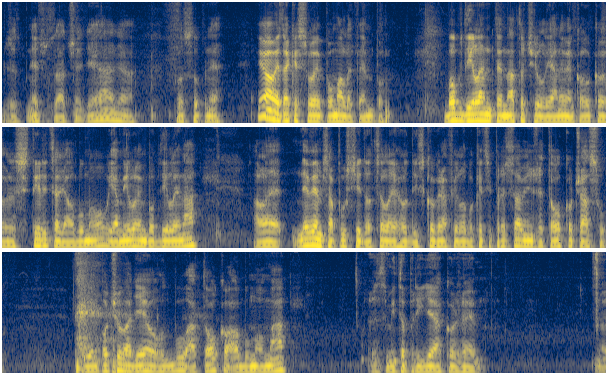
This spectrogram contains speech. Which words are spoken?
Že niečo sa začne diať a postupne. My máme také svoje pomalé tempo. Bob Dylan ten natočil, ja neviem koľko, 40 albumov. Ja milujem Bob Dylana, ale neviem sa pustiť do celej jeho diskografie, lebo keď si predstavím, že toľko času budem počúvať jeho hudbu a toľko albumov má, že mi to príde ako, že e,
